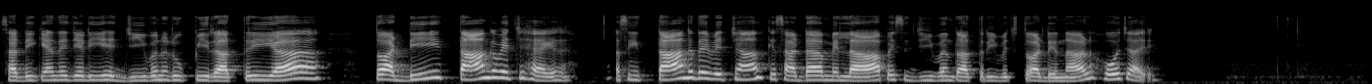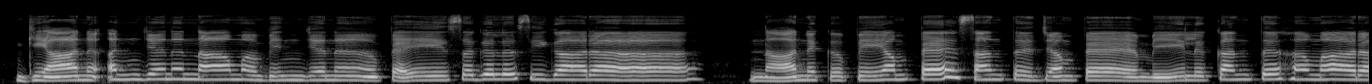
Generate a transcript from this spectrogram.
ਸਾਡੀ ਕਹਿੰਦੇ, ਜਿਹੜੀ ਇਹ ਜੀਵਨ ਰੂਪੀ ਰਾਤਰੀ ਆ, ਤੁਹਾਡੀ ਤਾਂਗ ਵਿੱਚ ਹੈ। ਅਸੀਂ ਤਾਂਗ ਦੇ ਵਿੱਚ ਹਾਂ ਕਿ ਸਾਡਾ ਮਿਲਾਪ ਇਸ ਜੀਵਨ ਰਾਤਰੀ ਵਿੱਚ ਤੁਹਾਡੇ ਨਾਲ ਹੋ ਜਾਏ। ਗਿਆਨ ਅੰਜਨ ਨਾਮ ਬਿੰਜਨ ਪੈ ਸਗਲ ਸਿਗਾਰਾ। ਨਾਨਕ ਪਿਅੰਪੈ ਸੰਤ ਜੰਪੈ, ਮੇਲ ਕੰਤ ਹਮਾਰਾ।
